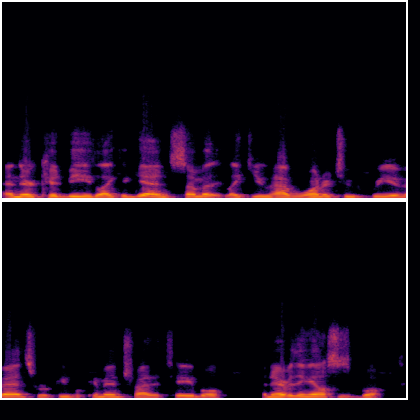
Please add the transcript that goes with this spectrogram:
And there could be like again, some of like you have one or two free events where people come in, try the table, and everything else is booked.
